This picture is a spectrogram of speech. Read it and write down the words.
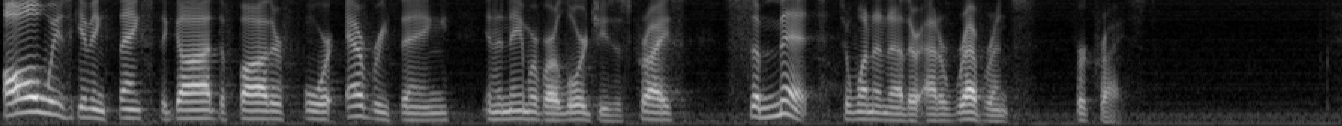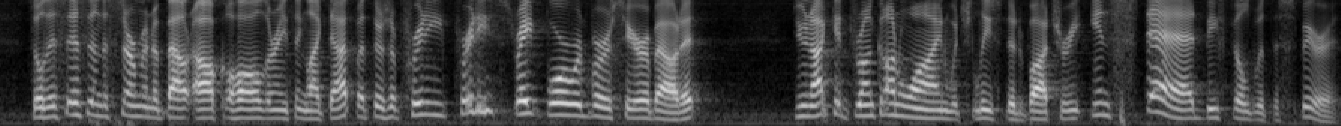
always giving thanks to God the Father for everything in the name of our Lord Jesus Christ. Submit to one another out of reverence for Christ. So this isn't a sermon about alcohol or anything like that, but there's a pretty pretty straightforward verse here about it. Do not get drunk on wine, which leads to debauchery. Instead, be filled with the Spirit.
